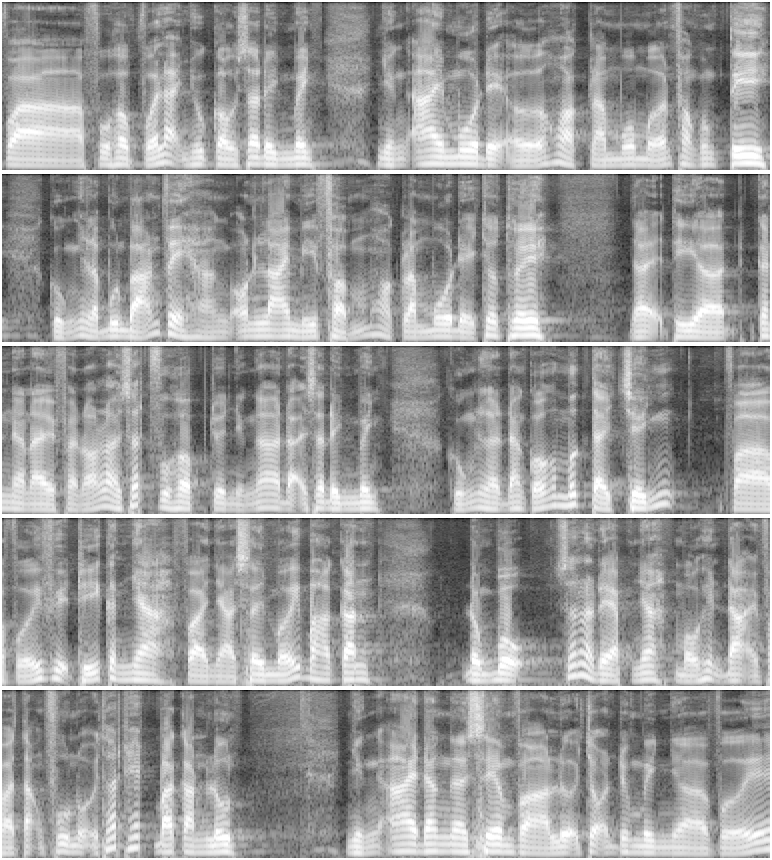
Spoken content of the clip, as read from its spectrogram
và phù hợp với lại nhu cầu gia đình mình. Những ai mua để ở hoặc là mua mở văn phòng công ty cũng như là buôn bán về hàng online mỹ phẩm hoặc là mua để cho thuê. Đấy thì ờ, căn nhà này phải nói là rất phù hợp cho những ờ, đại gia đình mình cũng là đang có mức tài chính và với vị trí căn nhà và nhà xây mới 3 căn đồng bộ rất là đẹp nha, mẫu hiện đại và tặng full nội thất hết 3 căn luôn. Những ai đang ờ, xem và lựa chọn cho mình ờ, với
